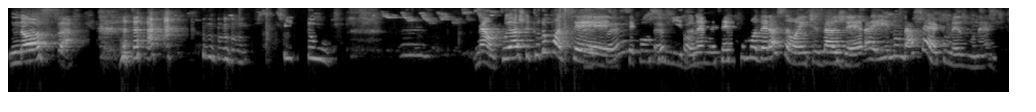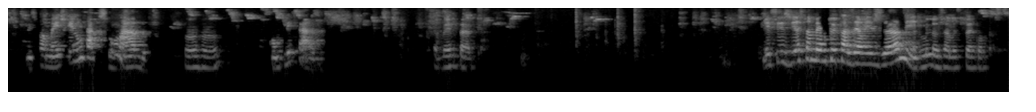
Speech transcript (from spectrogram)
Nossa! pitu. Não, eu acho que tudo pode ser, é, ser consumido, é né? Mas sempre com moderação. A gente exagera e não dá certo mesmo, né? Principalmente quem não está acostumado. Uhum. Complicado. É verdade. Esses dias também eu fui fazer um exame. Terminou já minhas perguntas.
